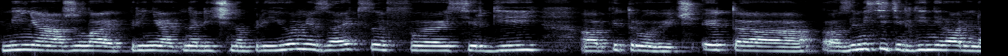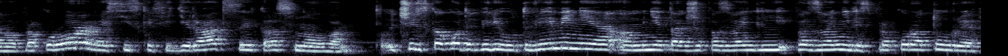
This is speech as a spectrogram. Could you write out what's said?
меня желает принять на личном приеме Зайцев э, Сергей Петрович. Это заместитель генерального прокурора Российской Федерации Краснова. Через какой-то период времени мне также позвонили, позвонили с прокуратуры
